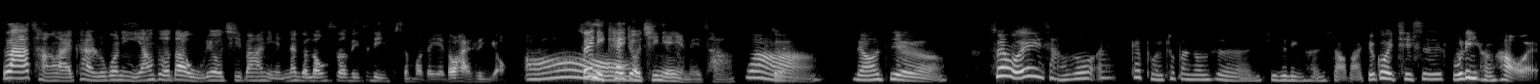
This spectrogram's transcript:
拉长来看，如果你一样做到五六七八年，那个 long service leave 什么的也都还是有哦，所以你 K 九七年也没差。哇，对了解了。所以我一直想说，哎，该不会坐办公室的人其实领很少吧？结果其实福利很好，哎。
